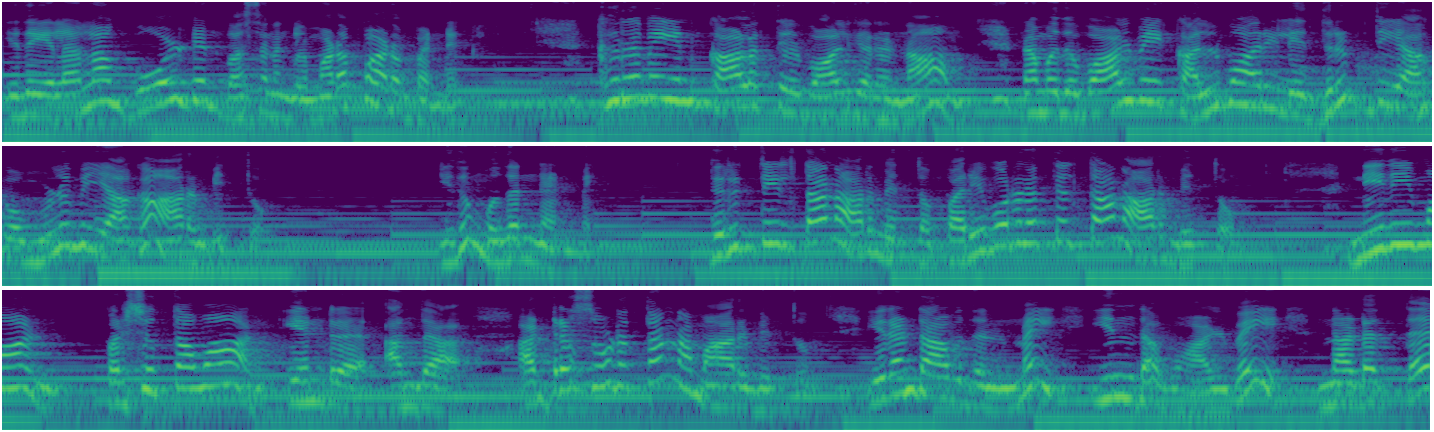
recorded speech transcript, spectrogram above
இதையெல்லாம் கோல்டன் வசனங்கள் மனப்பாடம் பண்ணுங்கள். கிருபையின் காலத்தில் வாழ்கிற நாம் நமது வாழ்வை கல்வாரிலே திருப்தியாக முழுமையாக ஆரம்பித்தோம். இது முதல் நன்மை. திருப்தியில் தான் ஆரம்பித்தோம் பரிபூரணத்தில் தான் ஆரம்பித்தோம். நீதிமான் பரிசுத்தவான் என்ற அந்த அட்ரஸோடு தான் நாம் ஆரம்பித்தோம். இரண்டாவது நன்மை இந்த வாழ்வை நடத்த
